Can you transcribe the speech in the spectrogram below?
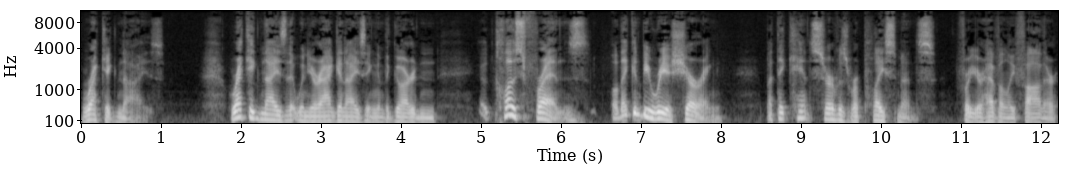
recognize. Recognize that when you're agonizing in the garden, close friends, well, they can be reassuring, but they can't serve as replacements for your Heavenly Father.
